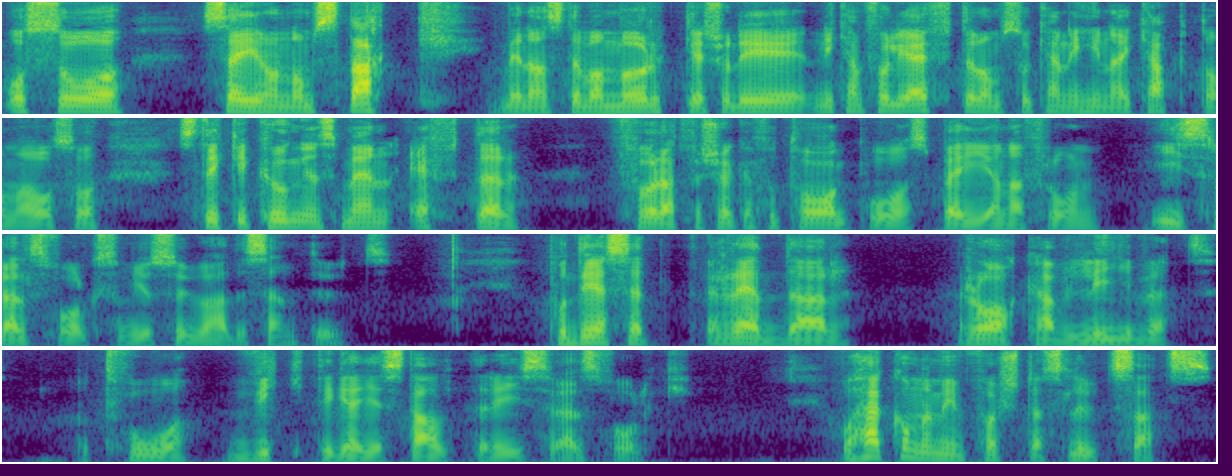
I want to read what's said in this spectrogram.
Och så säger hon de stack medan det var mörker så det ni kan följa efter dem så kan ni hinna ikapp dem. Va? Och så sticker kungens män efter för att försöka få tag på spejarna från Israels folk som Josua hade sänt ut. På det sättet räddar Rakav livet på två viktiga gestalter i Israels folk. Och här kommer min första slutsats.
